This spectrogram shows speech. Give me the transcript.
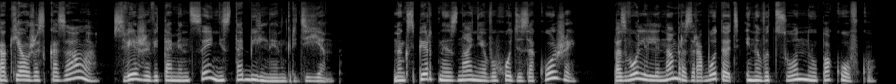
Как я уже сказала, свежий витамин С — нестабильный ингредиент но экспертные знания в уходе за кожей позволили нам разработать инновационную упаковку.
